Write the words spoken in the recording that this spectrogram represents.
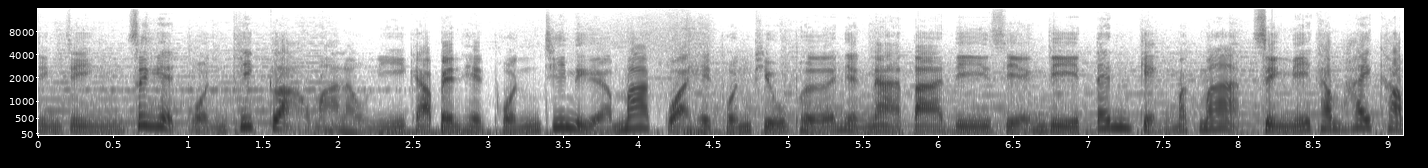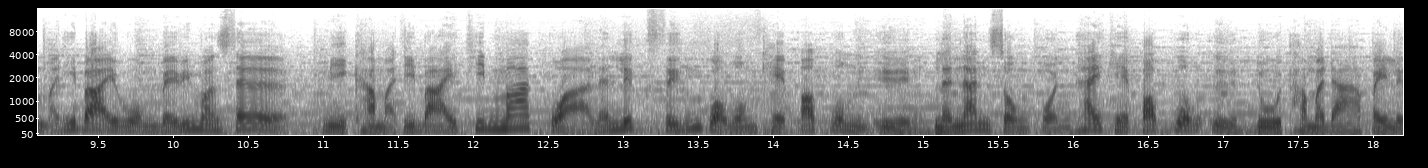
จริง ๆ ซึ่งเหตุผลที่กล่าวมาเหล่านี้ครับเป็นเหตุผลที่เหนือมากกว่าเหตุผลผิวเผินอย่างหน้าตาดีเสียงดีเต้นเก่งมากๆ สิ่งนี้ทำให้คำอธิบายวง Baby Monster มีคำอธิบายที่มากกว่าและลึกซึ้งกว่าวง K-POP วงอื่นๆ และนั่นส่งผลให้ K-POP วงอื่นดูธรรมดาไปเล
